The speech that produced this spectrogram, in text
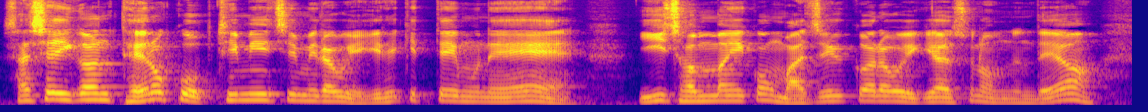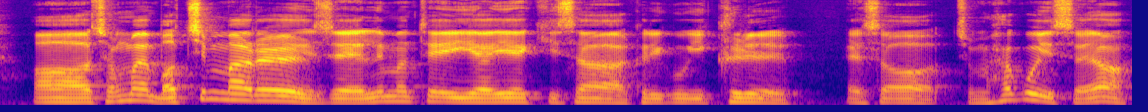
사실 이건 대놓고 optimism이라고 얘기를 했기 때문에 이 전망이 꼭 맞을 거라고 얘기할 수는 없는데요. 어, 정말 멋진 말을 이제 Element AI의 기사 그리고 이 글에서 좀 하고 있어요.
